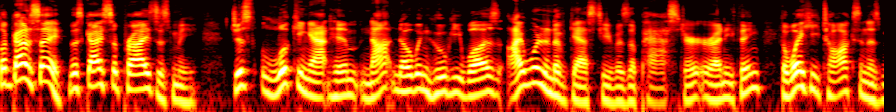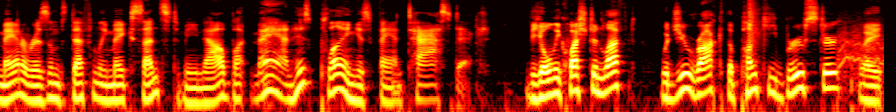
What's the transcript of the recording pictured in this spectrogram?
So I've got to say, this guy surprises me. Just looking at him, not knowing who he was, I wouldn't have guessed he was a pastor or anything. The way he talks and his mannerisms definitely make sense to me now, but man, his playing is fantastic. The only question left would you rock the Punky Brewster? Wait,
